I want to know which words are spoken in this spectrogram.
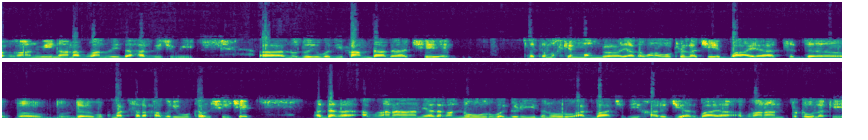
افغان وي نان افغان وي د هر ځای چې وي نو دوی وظیفه هم دا ده چې لکه مخکې مونږ یادونه وکړه چې باید د د حکومت سره خبري وکړ شي چې دغه افغانان یا دغه نور وګړي د نورو اتباع چې دي خارجي اتباع افغانان په ټوله کې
